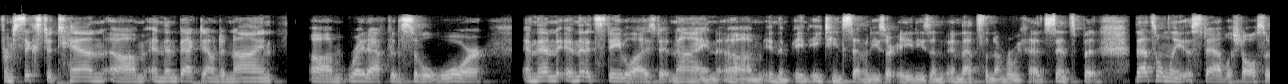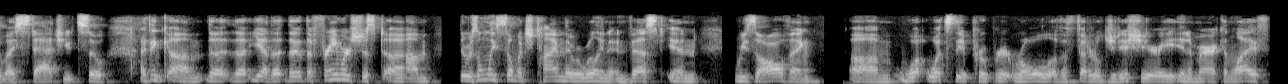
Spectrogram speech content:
from six to 10 um, and then back down to nine um, right after the Civil War, and then and then it stabilized at nine um, in the 1870s or 80s, and, and that's the number we've had since. But that's only established also by statute. So I think um, the the yeah the the, the framers just um, there was only so much time they were willing to invest in resolving um, what what's the appropriate role of a federal judiciary in American life,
